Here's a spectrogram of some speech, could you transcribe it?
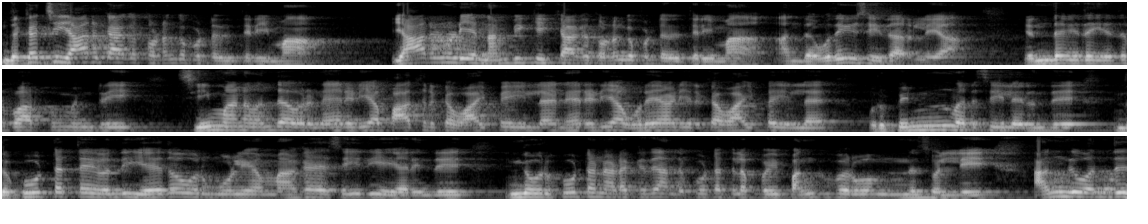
இந்த கட்சி யாருக்காக தொடங்கப்பட்டது தெரியுமா? யாருனுடைய நம்பிக்கைக்காக தொடங்கப்பட்டது தெரியுமா? அந்த உதவி செய்தார் இல்லையா? எந்தவித எதிர்பார்ப்பும் இன்றி சீமானை வந்து அவர் நேரடியாக பார்த்துருக்க வாய்ப்பே இல்லை. நேரடியாக உரையாடி இருக்க வாய்ப்பே இல்லை. ஒரு பெண் வரிசையிலிருந்து இந்த கூட்டத்தை வந்து ஏதோ ஒரு மூலியமாக செய்தியை அறிந்து இங்கே ஒரு கூட்டம் நடக்குது அந்த கூட்டத்தில் போய் பங்கு பெறுவோம்னு சொல்லி அங்கு வந்து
